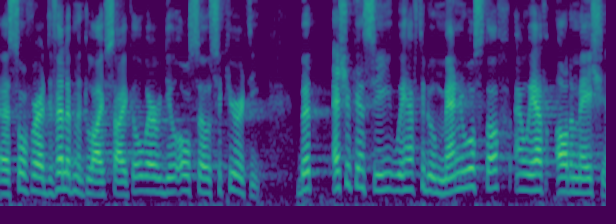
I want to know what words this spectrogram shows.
uh, software development lifecycle where we do also security. But as you can see, we have to do manual stuff and we have automation.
